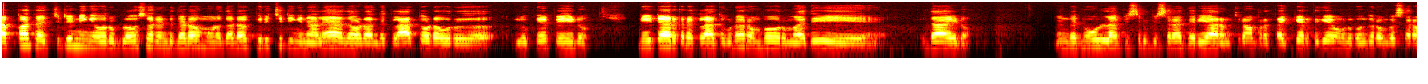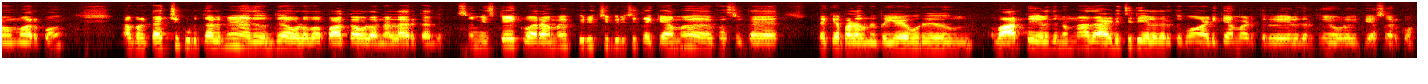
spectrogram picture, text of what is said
தப்பாக தைச்சிட்டு நீங்கள் ஒரு ப்ளவுஸை ரெண்டு தடவை மூணு தடவை பிரிச்சிட்டிங்கனாலே அதோட அந்த கிளாத்தோட ஒரு லுக்கே போயிடும். நீட்டாக இருக்கிற கிளாத்து கூட ரொம்ப ஒரு மாதிரி இதாகிடும் இந்த நூல்லாம் பிசுறு பிசுறாக தெரிய ஆரம்பிச்சிடும். அப்புறம் தைக்கிறதுக்கே உங்களுக்கு வந்து ரொம்ப சிரமமாக இருக்கும். அப்புறம் தச்சு கொடுத்தாலுமே அது வந்து அவ்வளோவா பார்க்க அவ்வளோ நல்லா இருக்காது. ஸோ மிஸ்டேக் வராமல் பிரித்து பிரித்து தைக்காமல் ஃபஸ்ட்டு த தைக்க பழகணும். இப்போ ஏ ஒரு வார்த்தை எழுதுனோம்னா அதை அடிச்சுட்டு எழுதுறதுக்கும் அடிக்காமல் எடுத்து எழுதுறதுக்கும் எவ்வளோ வித்தியாசம் இருக்கும்.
